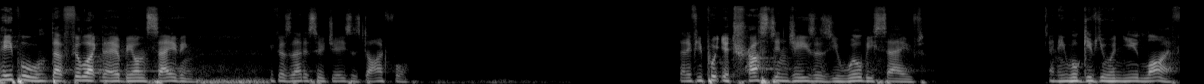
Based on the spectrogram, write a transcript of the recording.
people that feel like they are beyond saving because that is who Jesus died for. That if you put your trust in Jesus, you will be saved and he will give you a new life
